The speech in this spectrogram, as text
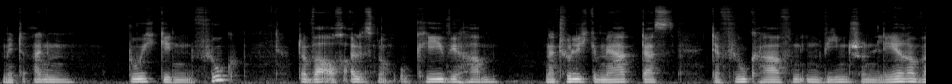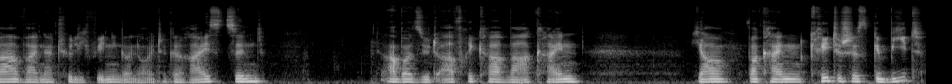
mit einem durchgehenden Flug. Da war auch alles noch okay. Wir haben natürlich gemerkt, dass der Flughafen in Wien schon leerer war, weil natürlich weniger Leute gereist sind. Aber Südafrika war kein ja, war kein kritisches Gebiet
